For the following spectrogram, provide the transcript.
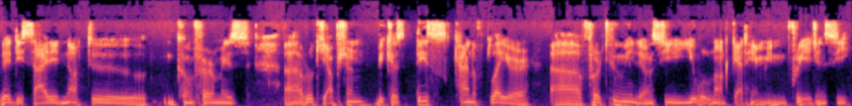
they decided not to confirm his uh, rookie option because this kind of player uh, for two millions you, you will not get him in free agency.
